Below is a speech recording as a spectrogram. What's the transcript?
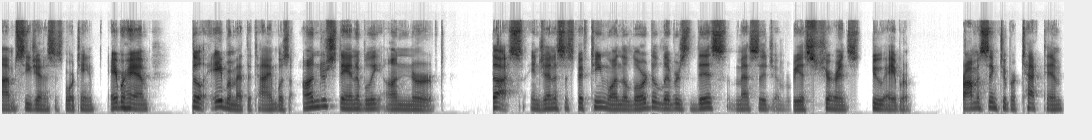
um, see Genesis 14, Abraham, still Abram at the time, was understandably unnerved. Thus, in Genesis 15:1, the Lord delivers this message of reassurance to Abram, promising to protect him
